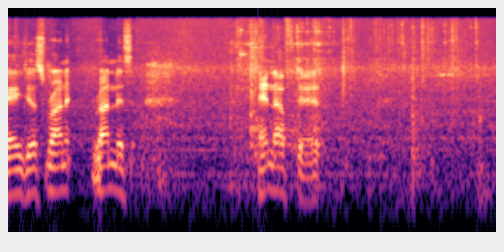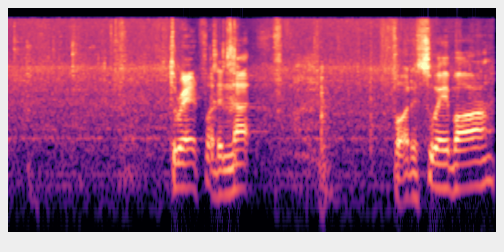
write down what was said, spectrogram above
Okay, just run it, run this of the thread for the nut for the sway bar.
